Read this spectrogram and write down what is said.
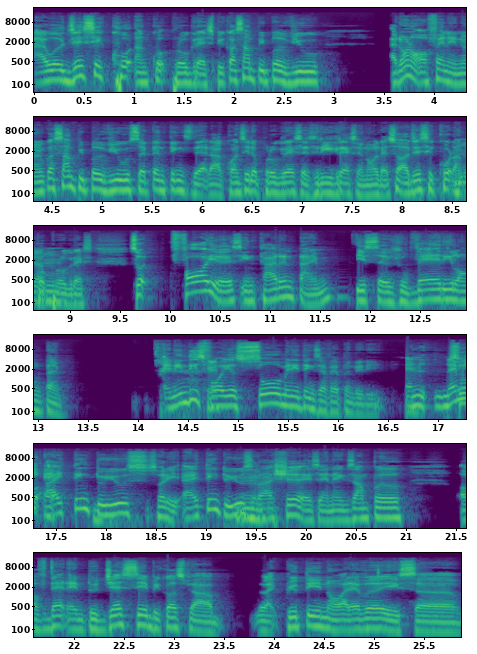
I will just say quote unquote progress because some people view. I don't want to offend anyone because some people view certain things that are considered progress as regress and all that. So I'll just say quote unquote progress. So four years in current time is a very long time. And in these four years, so many things have happened already. And let so me I think to use sorry, I think to use Russia as an example of that, and to just say because uh, like Putin or whatever is uh,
